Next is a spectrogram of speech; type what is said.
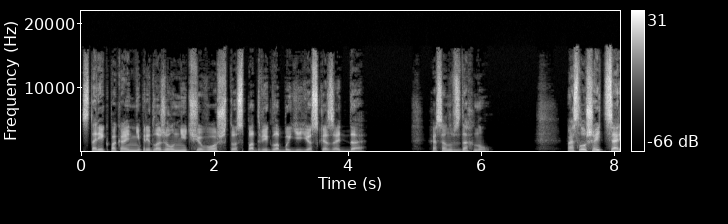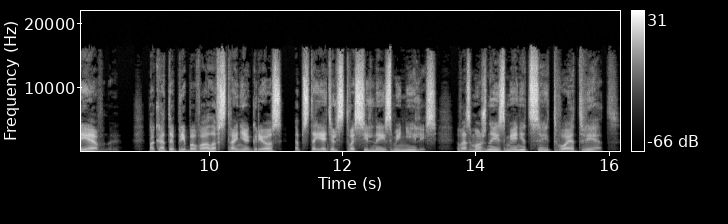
Старик пока не предложил ничего, что сподвигло бы ее сказать «да». Хасан вздохнул. «Послушай, царевна, Пока ты пребывала в стране грез, обстоятельства сильно изменились. Возможно, изменится и твой ответ».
